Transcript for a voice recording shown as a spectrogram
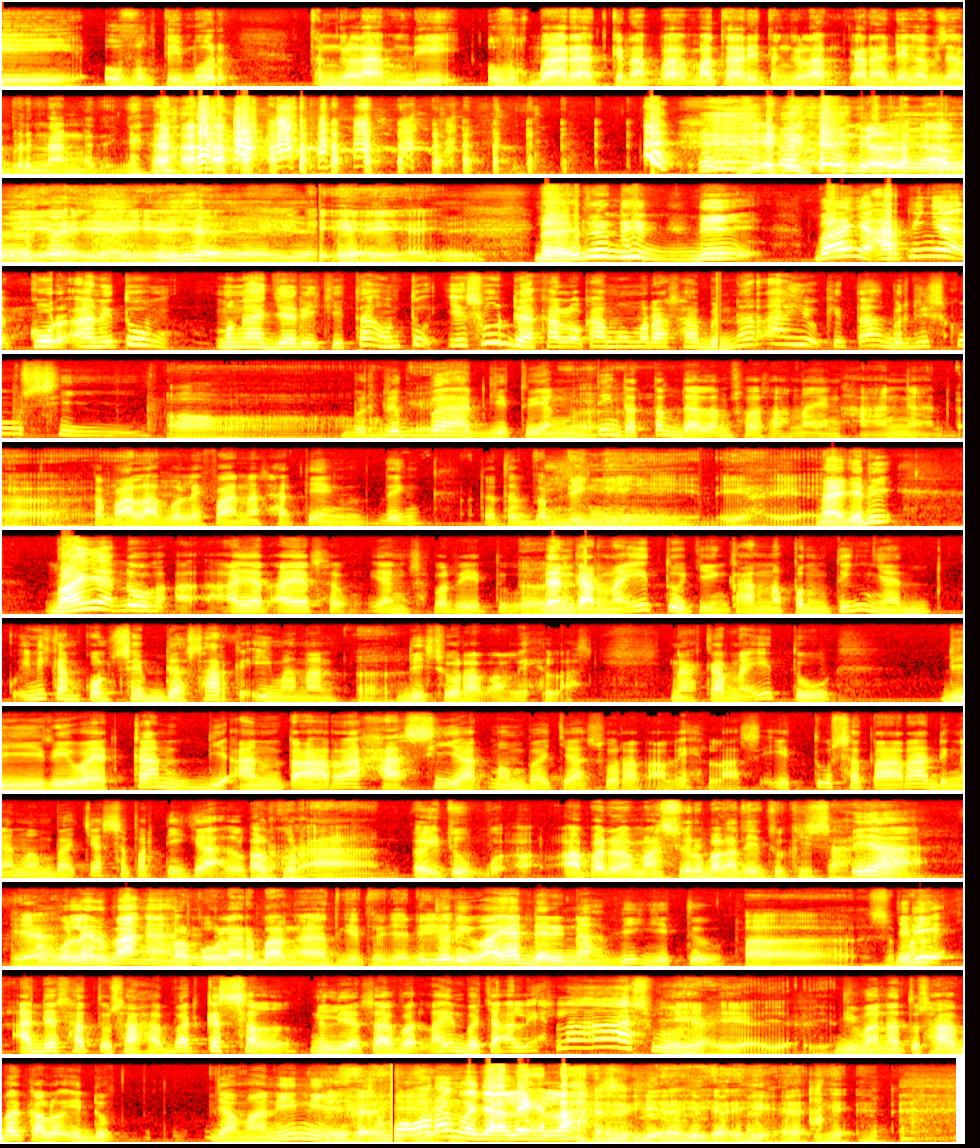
ufuk timur, tenggelam di ufuk barat. Kenapa matahari tenggelam? Karena dia nggak bisa berenang katanya. Jadi tenggelam, iya iya iya Iya, iya iya, iya. iya iya. iya. Nah itu di, di banyak artinya Quran itu mengajari kita untuk ya sudah kalau kamu merasa benar ayo kita berdiskusi Oh. berdebat gitu yang penting tetap dalam suasana yang hangat gitu. Ah, kepala boleh panas hati yang penting tetap, Tetap dingin. dingin. Iya iya. Nah jadi banyak tuh ayat-ayat yang seperti itu Ah. dan karena itu Cing karena pentingnya ini kan konsep dasar keimanan Ah. di surat al-ikhlas nah karena itu diriwayatkan di antara khasiat membaca surat al-ikhlas itu setara dengan membaca sepertiga al-Quran. Al-Quran. Oh, itu apa namanya masyhur banget itu kisah. Iya, Ya. populer banget. Populer banget gitu. Jadi Itu riwayat dari Nabi gitu. seperti- Jadi ada satu sahabat kesel ngelihat sahabat lain baca al-ikhlas. Iya iya iya iya. Gimana tuh sahabat kalau hidup zaman ini? Iya, Semua iya. orang baca al-ikhlas. Iya iya iya. iya.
